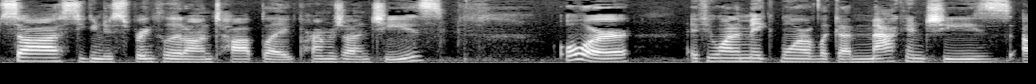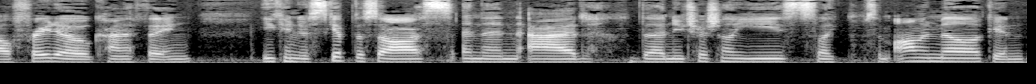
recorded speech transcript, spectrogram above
sauce, you can just sprinkle it on top like Parmesan cheese. Or if you want to make more of like a mac and cheese Alfredo kind of thing, you can just skip the sauce and then add the nutritional yeast, like some almond milk and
